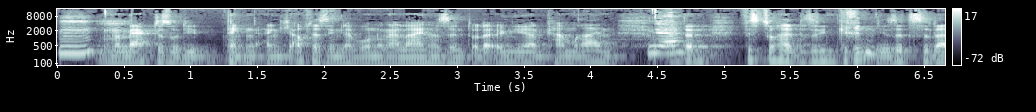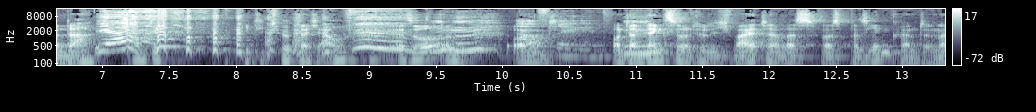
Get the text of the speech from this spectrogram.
Mhm. Und man merkte so, die denken eigentlich auch, dass sie in der Wohnung alleine sind oder irgendjemand kam rein. Ja. Und dann bist du halt so wie ein Grimm, hier sitzt du dann da. Ja. Geht die Tür gleich auf? So, und, mhm. und, und dann mhm. denkst du natürlich weiter, was, was passieren könnte. Ne?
